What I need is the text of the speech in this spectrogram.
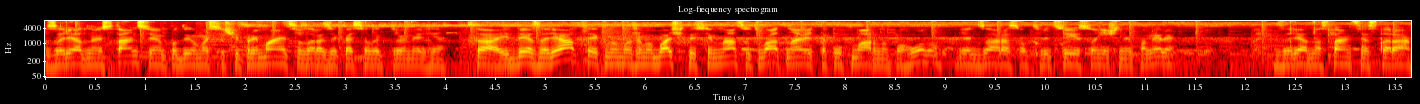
зарядною станцією. Подивимося, чи приймається зараз якась електроенергія. Так, іде заряд, як ми можемо бачити, 17 Вт навіть таку хмарну погоду, як зараз, от від цієї сонячної панелі. Зарядна станція стара,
